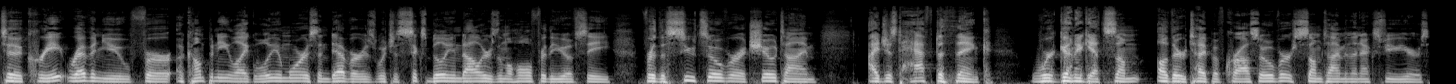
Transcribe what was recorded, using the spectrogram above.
to create revenue for a company like William Morris Endeavors, which is $6 billion in the hole for the UFC, for the suits over at Showtime, I just have to think we're going to get some other type of crossover sometime in the next few years.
